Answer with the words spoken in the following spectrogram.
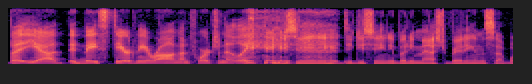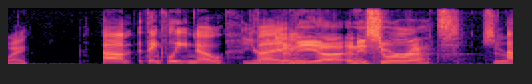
But yeah, it, they steered me wrong, unfortunately. Did you see any? Did you see anybody masturbating in the subway? um, thankfully, no. But Any uh, any sewer rats? Sewer uh,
